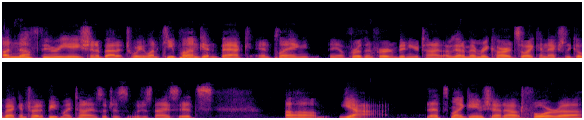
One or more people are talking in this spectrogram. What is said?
enough variation about it to where you want to keep on getting back and playing, you know, further and further and beating your time. I've got a memory card so I can actually go back and try to beat my times, which is which is nice. It's, um, yeah, that's my game shout out for uh,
